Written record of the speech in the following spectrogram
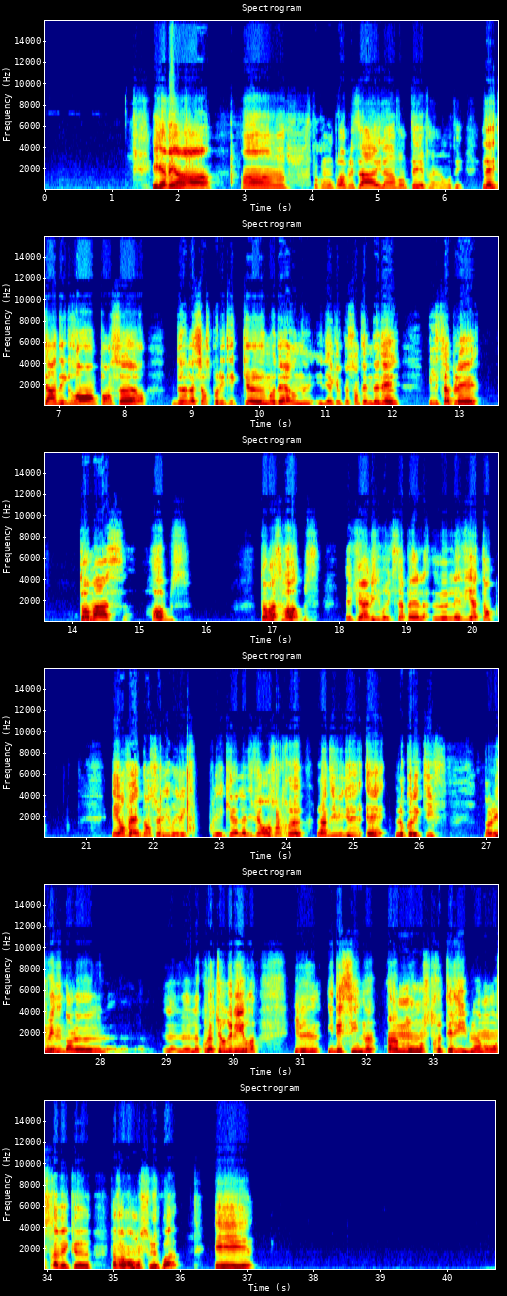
Il y avait un, un, je sais pas comment on pourrait appeler ça, il a inventé, enfin, il a inventé, il a été un des grands penseurs de la science politique euh, moderne il y a quelques centaines d'années. Il s'appelait Thomas Hobbes. Thomas Hobbes écrit un livre qui s'appelle Le Léviathan. Et en fait, dans ce livre, il explique la différence entre l'individu et le collectif. Dans le livre, dans la, couverture du livre, il, dessine un monstre terrible, un monstre avec, euh, vraiment monstrueux quoi. Et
